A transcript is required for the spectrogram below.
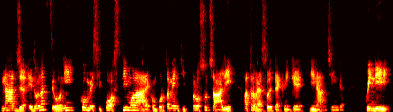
nudge e donazioni, come si può stimolare comportamenti prosociali attraverso le tecniche di nudging. Quindi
